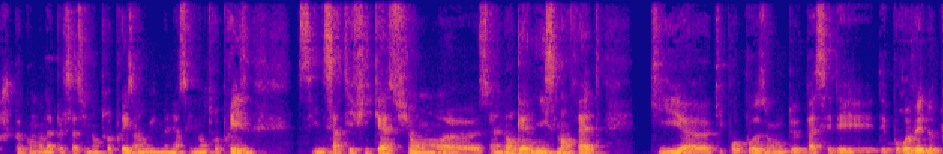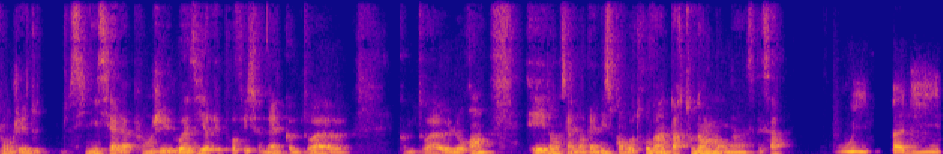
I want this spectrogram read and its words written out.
je sais pas comment on appelle ça, c'est une entreprise, hein, oui, de manière, c'est une entreprise, c'est une certification, euh, c'est un organisme en fait qui, euh, qui propose donc de passer des, brevets de plongée, de, de s'initier à la plongée loisir et professionnelle, comme toi, comme toi, Laurent. Et donc, c'est un organisme qu'on retrouve un partout dans le monde, hein, c'est ça? Oui, PADI,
